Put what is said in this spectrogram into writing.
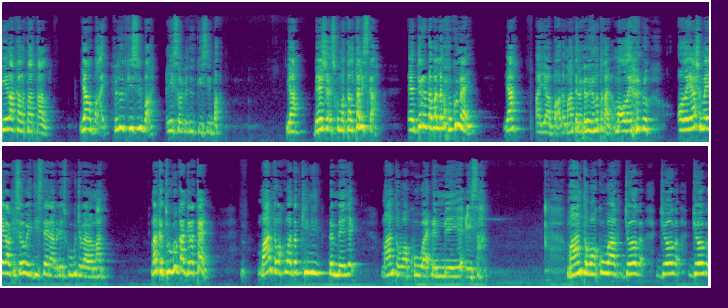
iyadaa kala taataalo yaa yaa beesha iskuma taltaliska? Ah ee diri dhaba laga xukumaayay yaa ayaa ba'da maantana wuxuu yidhi mataqaana ma oday odayaasha mayagaa waxay soo weydiisteenaaba la iskugu jawaaba maanta? Marka tuugakaa dirateen maanta waa kuwa dadkiini dhameeyey maanta waa kuwa dhameeyey ciisaha maanta waa kuwaa jooga jooga jooga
